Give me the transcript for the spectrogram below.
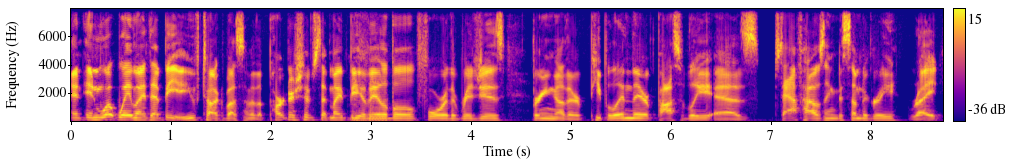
And in what way might that be? You've talked about some of the partnerships that might be mm-hmm. available for the Ridges, bringing other people in there, possibly as staff housing to some degree. Right.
